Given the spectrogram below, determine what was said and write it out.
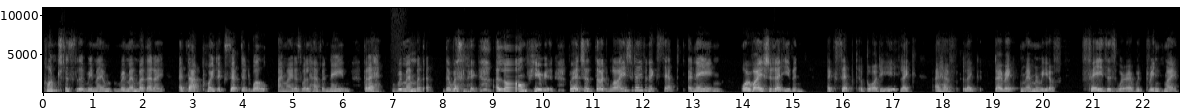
consciously remem- remember that I, at that point, accepted, well, I might as well have a name. But I remember that there was like a long period where I just thought, why should I even accept a name? Or why should I even accept a body? Like I have like direct memory of phases where I would drink my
